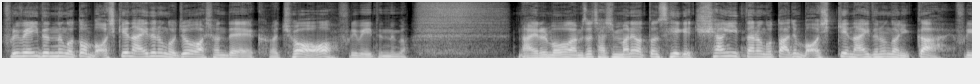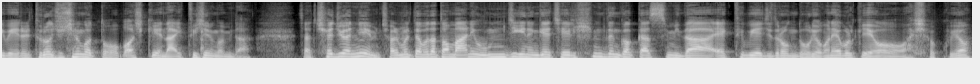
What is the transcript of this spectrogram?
프리웨이 듣는 것도 멋있게 나이 드는 거죠 하셨는데, 그렇죠. 프리웨이 듣는 거. 나이를 먹어가면서 자신만의 어떤 세계 취향이 있다는 것도 아주 멋있게 나이 드는 거니까 프리웨이를 들어주시는 것도 멋있게 나이 드시는 겁니다. 자, 최주연님, 젊을 때보다 더 많이 움직이는 게 제일 힘든 것 같습니다. active해지도록 노력은 해볼게요. 하셨고요.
